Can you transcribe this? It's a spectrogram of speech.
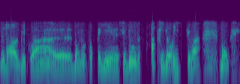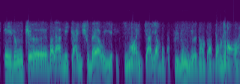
de, drogue quoi hein, bon pour payer ses doses a priori tu vois bon et donc voilà mais Karine Schubert oui effectivement a une carrière beaucoup plus longue dans, dans, dans le genre.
